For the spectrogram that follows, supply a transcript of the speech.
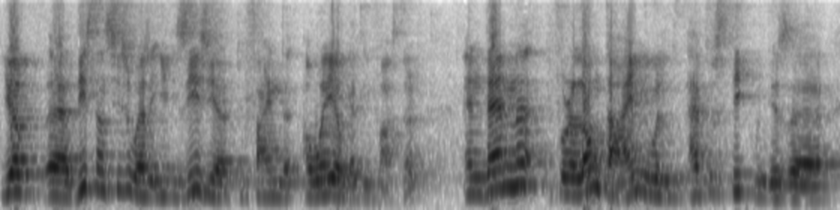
You have uh, distances where it is easier to find a way of getting faster, and then uh, for a long time you will have to stick with this uh,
